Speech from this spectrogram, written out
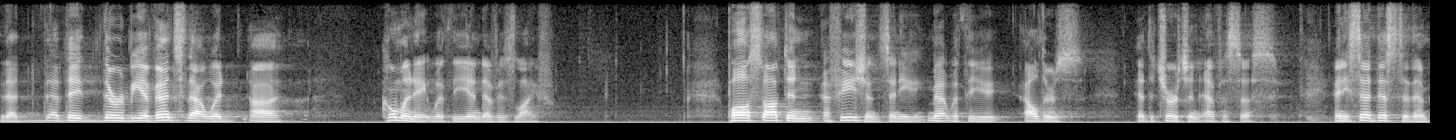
that, that they, there would be events that would uh, culminate with the end of his life. Paul stopped in Ephesians and he met with the elders at the church in Ephesus. And he said this to them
